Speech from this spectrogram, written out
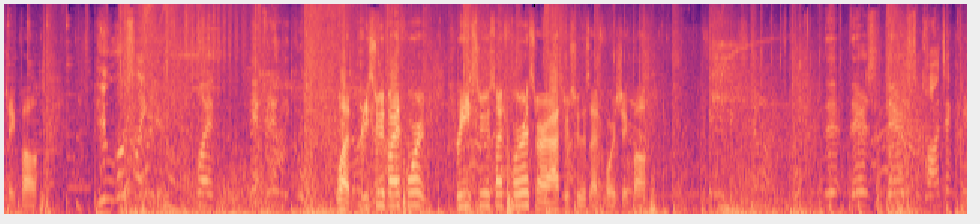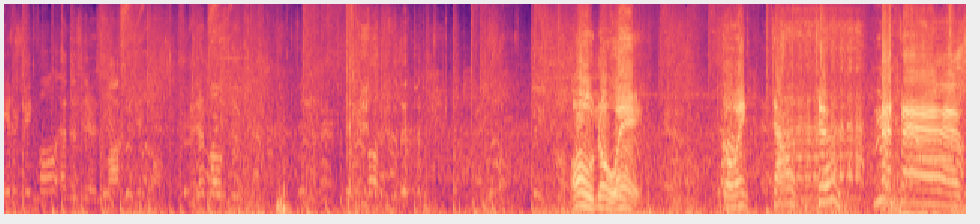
Jake Paul. he looks like but infinitely cool. What, pre-Suicide Force? Pre-Suicide Force or after Suicide Force, Jake Paul? There, there's there's content creator Jake Paul and there's there's boxer Jake Paul. They're both. They're both. Oh, no way! Going down to Memphis!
